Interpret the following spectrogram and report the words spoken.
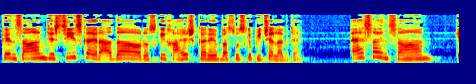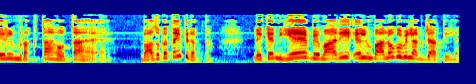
کہ انسان جس چیز کا ارادہ اور اس کی خواہش کرے، بس اس کے پیچھے لگ جائے۔ ایسا انسان علم رکھتا ہوتا ہے۔ بازو کا نہیں بھی رکھتا، لیکن یہ بیماری علم والوں کو بھی لگ جاتی ہے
